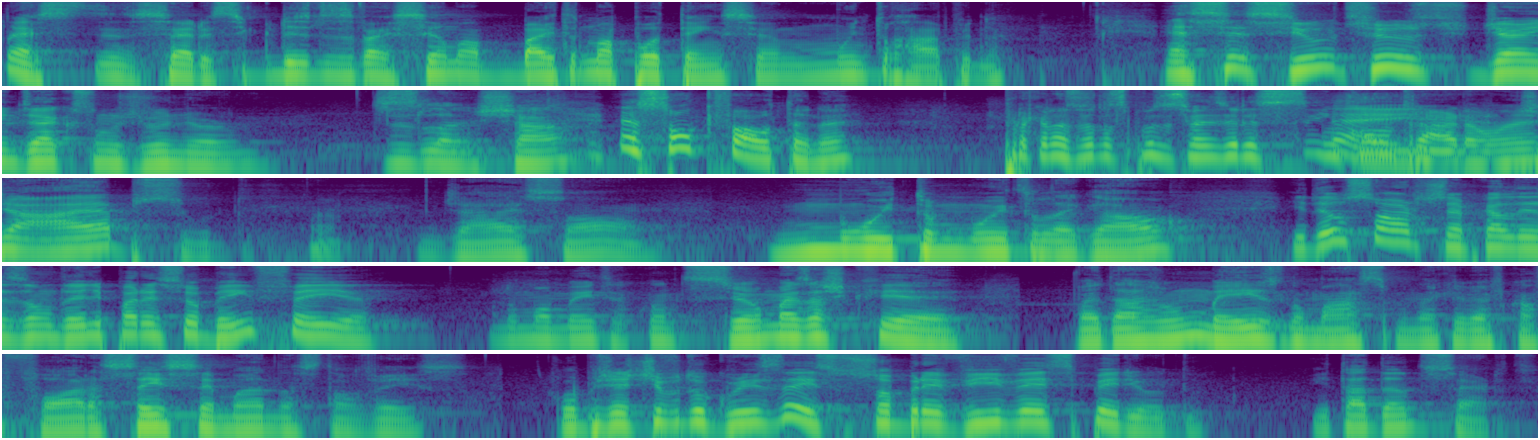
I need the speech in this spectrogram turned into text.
É, sério, esse Grizzlies vai ser uma baita de uma potência muito rápido. É, se, se o, se o Jaren Jackson Jr. deslanchar, É só o que falta, né? Porque nas outras posições eles se encontraram, É, e né? Já é absurdo. Já é só muito, muito legal. E deu sorte, né? Porque a lesão dele pareceu bem feia no momento que aconteceu, mas acho que é- vai dar um mês no máximo, né? Que ele vai ficar fora, seis semanas talvez. O objetivo do Grizzlies é isso, sobrevive a esse período. E tá dando certo.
